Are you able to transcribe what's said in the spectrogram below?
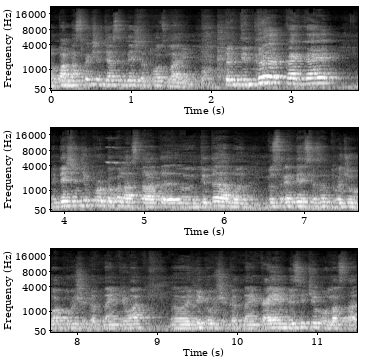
पन्नासपेक्षा जास्त देशात पोचला आहे. तर तिथं काय काय देशांचे प्रोटोकॉल असतात तिथं दुसऱ्या देशाचा ध्वज उभा करू शकत नाही किंवा हे करू शकत नाही. काही एमबीसीचे रूल असतात.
